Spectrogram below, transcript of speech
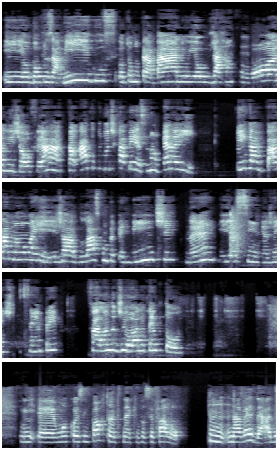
e eu dou para os amigos, eu estou no trabalho e eu já arranco um óleo, já ofereço, ah, tá, ah, tô com dor de cabeça. Não, peraí. Pinga, para a mão aí, já lasca um peppermint, né? E assim, a gente tá sempre falando de óleo o tempo todo. É uma coisa importante, né, que você falou. Na verdade,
